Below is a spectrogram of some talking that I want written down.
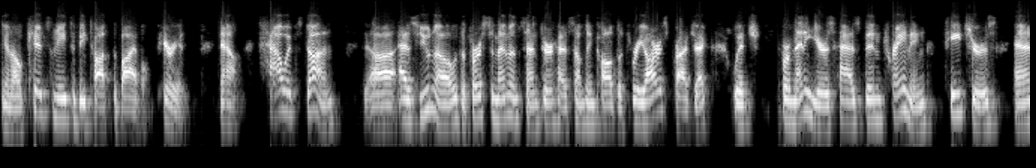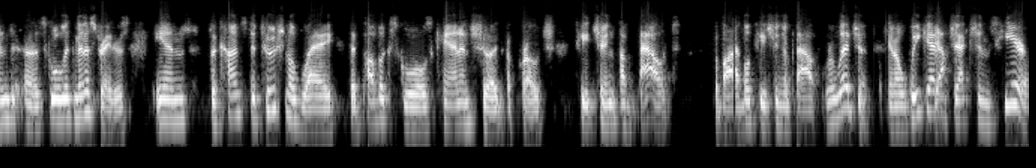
you know, kids need to be taught the Bible, period. Now, how it's done, uh, as you know, the First Amendment Center has something called the Three R's Project, which for many years has been training teachers and uh, school administrators in the constitutional way that public schools can and should approach teaching about the Bible, teaching about religion. You know, we get yeah. objections here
